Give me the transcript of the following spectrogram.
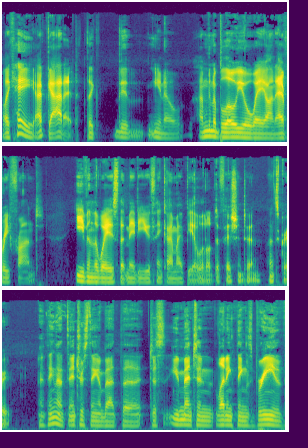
like hey, I've got it. Like the you know, I'm going to blow you away on every front, even the ways that maybe you think I might be a little deficient in. That's great. I think that's interesting about the just you mentioned letting things breathe.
